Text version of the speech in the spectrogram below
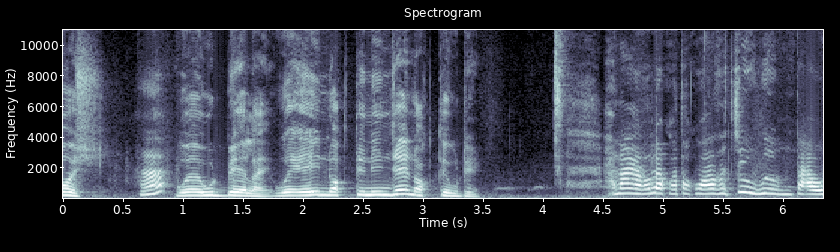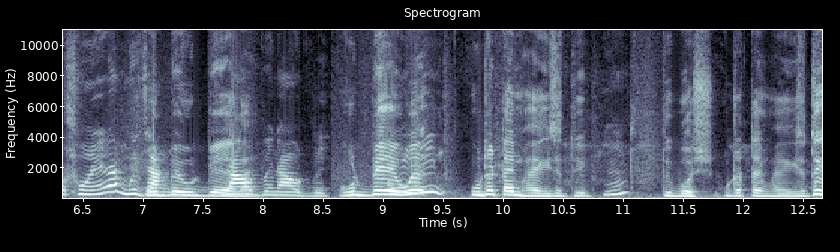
বস। হ্যাঁ? ওয়ে উঠবে এলাই ওই এই নক্তে নিন যায় নক্তে উঠে। আমার এতলা কথা কোয়া যাচ্ছে তাও শুনে না মুই উঠবে, উঠবে না। উঠবে না উঠবে। উঠবে উঠার টাইম হয়ে গেছে তুই তুই বস উঠার টাইম হয়ে গেছে। তুই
